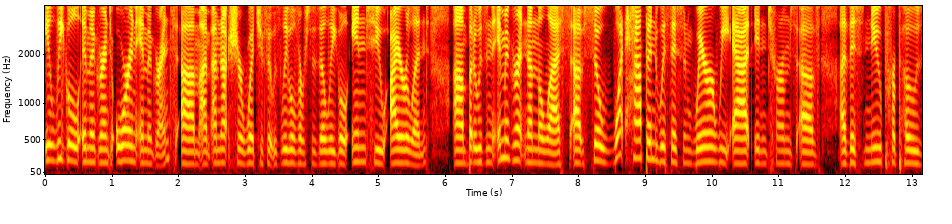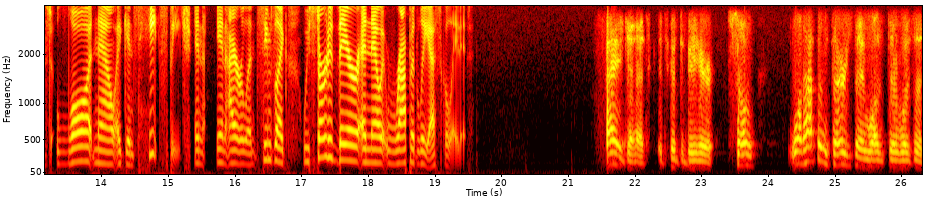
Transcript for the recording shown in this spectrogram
illegal immigrant or an immigrant. Um, I'm, I'm, not sure which, if it was legal versus illegal, into Ireland, um, but it was an immigrant nonetheless. Uh, so, what happened with this, and where are we at in terms of uh, this new proposed law now against hate speech in, in Ireland? Seems like we started there and now it rapidly escalated. Hey, Jenna, it's, it's good to be here. So, what happened Thursday was there was a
